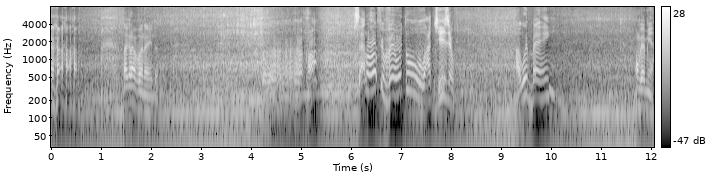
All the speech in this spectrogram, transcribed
tá gravando ainda. Ó, você é louco, filho. V8 a diesel. E bem, hein? Vamos ver a minha.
